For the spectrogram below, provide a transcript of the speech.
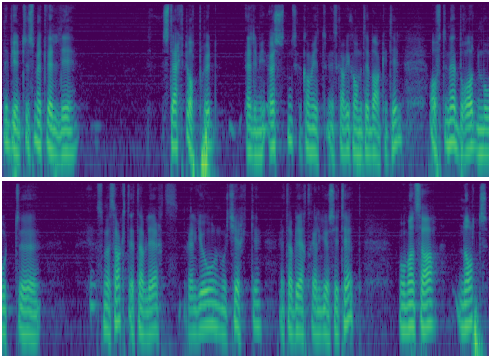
det begynte som et veldig sterkt oppbrudd. Veldig mye Østen skal, komme, skal, vi komme tilbake til. Ofte med brodd mot eh, som er sagt, etablert religion, mot kirke, etablert religiøsitet. Hvor man sa 'not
